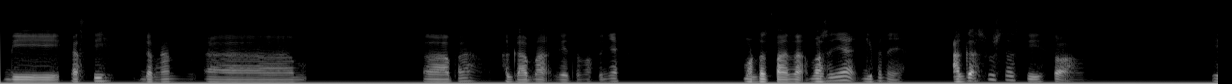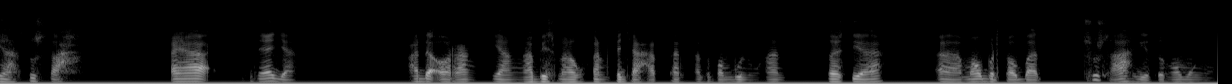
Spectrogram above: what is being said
dikasih dengan um, uh, apa agama gitu. Maksudnya menurut mana maksudnya gimana ya? Agak susah sih soalnya. Ya susah. Kayak gini aja. Ada orang yang habis melakukan kejahatan atau pembunuhan terus dia uh, mau bertobat. Susah gitu ngomongnya.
